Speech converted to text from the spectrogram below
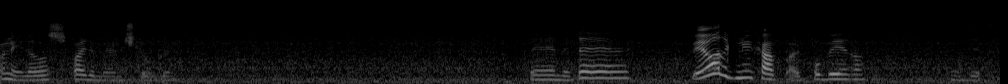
Oh nee, dat was Spider-Man. Weet je wat ik nu ga uitproberen? Dit.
